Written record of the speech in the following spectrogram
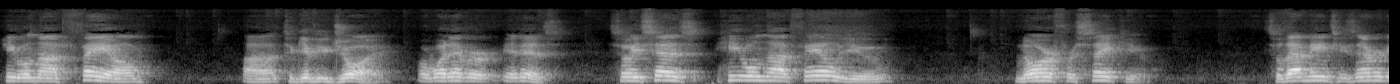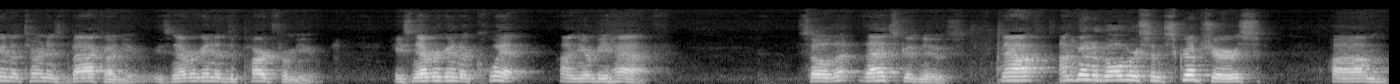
He will not fail uh, to give you joy or whatever it is. So he says, He will not fail you nor forsake you. So that means He's never going to turn His back on you, He's never going to depart from you, He's never going to quit on your behalf. So that, that's good news. Now, I'm going to go over some scriptures, um,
